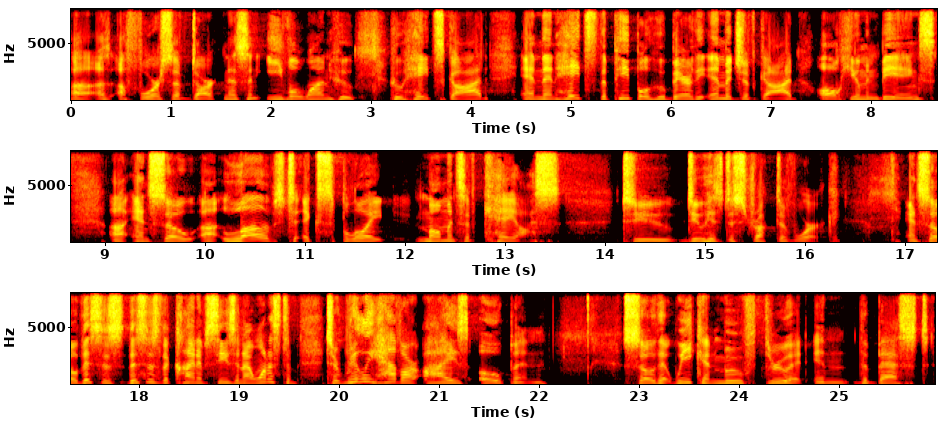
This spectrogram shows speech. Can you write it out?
uh, a, a force of darkness, an evil one who, who hates God and then hates the people who bear the image of God, all human beings, uh, and so uh, loves to exploit moments of chaos to do his destructive work. And so this is this is the kind of season I want us to to really have our eyes open so that we can move through it in the best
